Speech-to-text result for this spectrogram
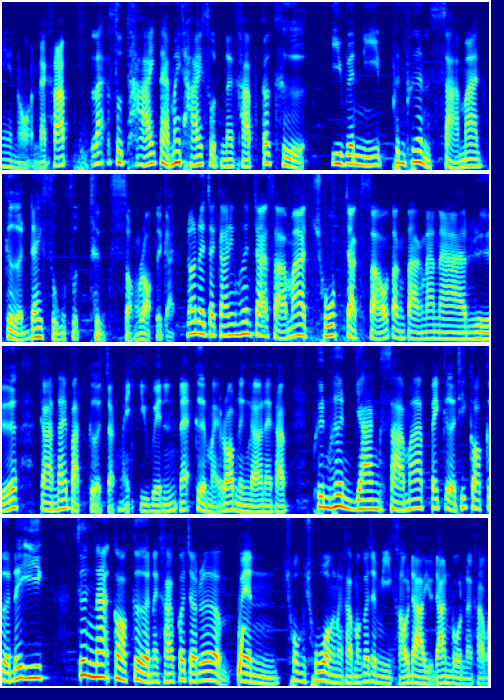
แน่นอนนะครับและสุดท้ายแต่ไม่ท้ายสุดนะครับก็คือ อีเวนต์นี้เพื่อนๆสามารถเกิดได้สูงสุดถึง 2 รอบด้วยกัน นอกจากการที่เพื่อนจะสามารถชุบจากเสาต่างๆ นานา หรือการได้บัตรเกิดจากในอีเวนต์และเกิดใหม่รอบหนึ่งแล้วนะครับ เพื่อนๆยังสามารถไปเกิดที่เกาะเกิดได้อีกซึ่งณเกาะเกิดนะครับก็จะเริ่มเป็นช่วงๆนะครับ มันก็จะมีเขาดาวอยู่ด้านบนนะครับ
